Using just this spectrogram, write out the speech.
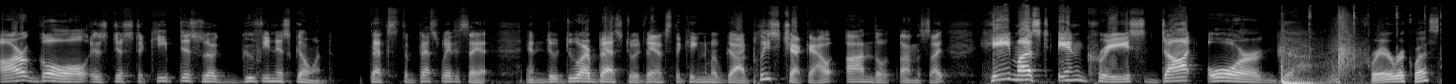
our goal is just to keep this uh, goofiness going. That's the best way to say it. And do, do our best to advance the kingdom of God. Please check out on the on the site he must increase.org. Prayer request?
